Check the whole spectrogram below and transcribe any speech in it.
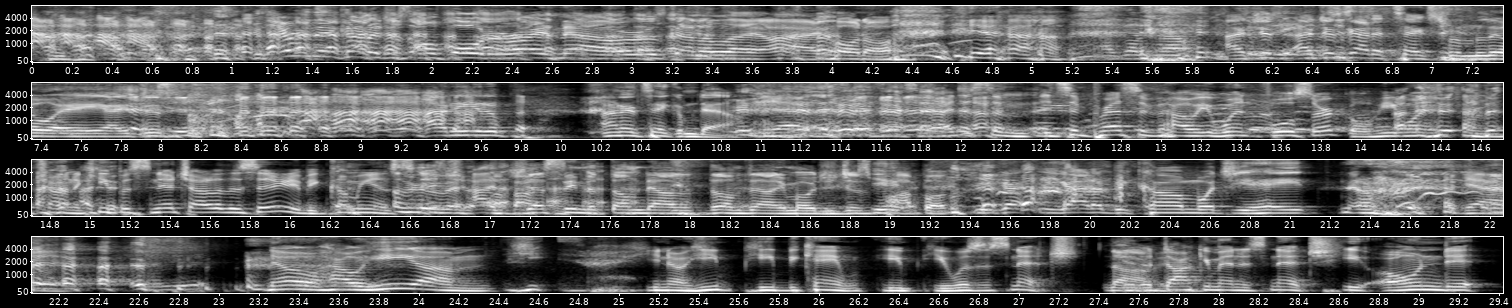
Because everything kind of just unfolded right now. It was kind of like, all right, hold on. yeah. I got I just. I just got a text from Lil A. I just I need to I need to take him down. Yeah, I just um, it's impressive how he went full circle. He went from trying to keep a snitch out of the city to becoming a I was gonna snitch. say, I just seen the thumb down, thumb down emoji just Yeah, pop up. You got you got to become what you hate. yeah. No, how he um he you know he he became he he was a snitch. No, a yeah. documented snitch. He owned it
